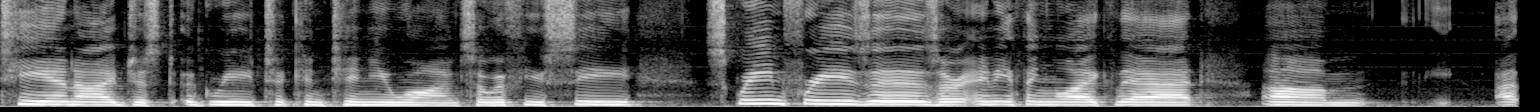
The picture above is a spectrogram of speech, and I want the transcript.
T and I just agreed to continue on. So if you see screen freezes or anything like that, um, uh,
